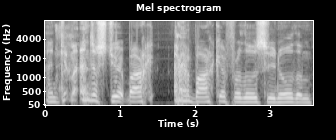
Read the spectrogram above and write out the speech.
and Commander Stuart Bark. Barker, for those who know them,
